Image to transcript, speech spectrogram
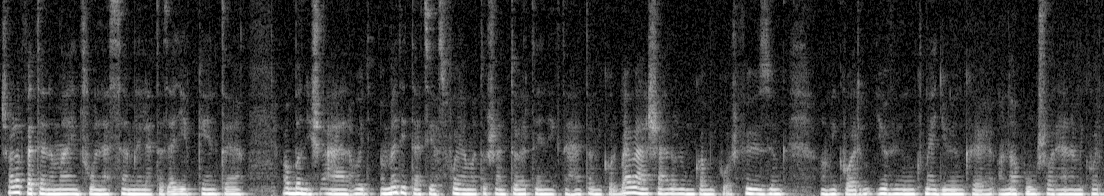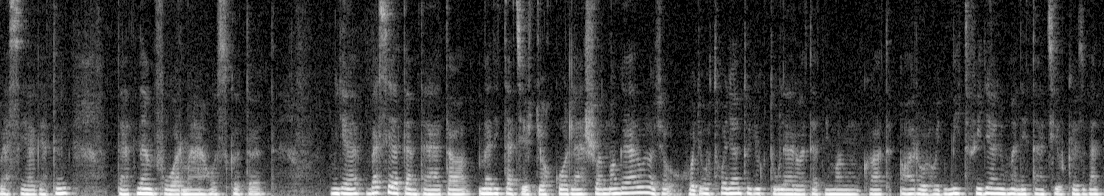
és alapvetően a mindfulness szemlélet az egyébként abban is áll, hogy a meditáció az folyamatosan történik, tehát amikor bevásárolunk, amikor főzünk, amikor jövünk, megyünk a napunk során, amikor beszélgetünk, tehát nem formához kötött. Ugye beszéltem tehát a meditációs gyakorlásról magáról, hogy, hogy ott hogyan tudjuk túlerőltetni magunkat, arról, hogy mit figyelünk meditáció közben,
